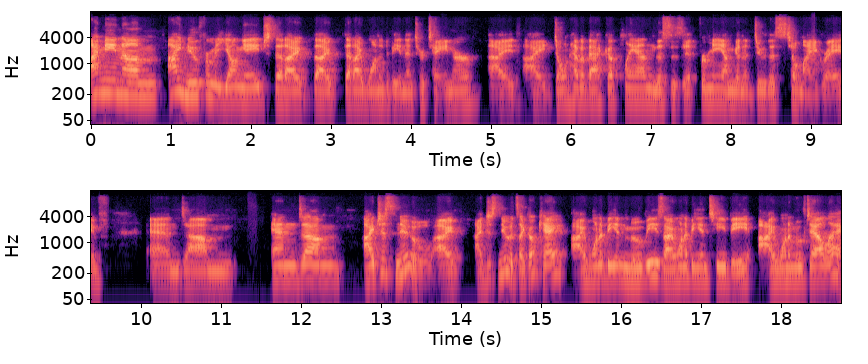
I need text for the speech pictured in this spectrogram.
I mean, um, I knew from a young age that I, that I that I wanted to be an entertainer. I I don't have a backup plan. This is it for me. I'm gonna do this till my grave, and um, and um, I just knew. I I just knew. It's like okay, I want to be in movies. I want to be in TV. I want to move to LA.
